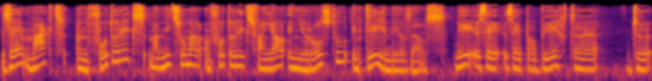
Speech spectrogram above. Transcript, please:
Zij maakt een fotoreeks, maar niet zomaar een fotoreeks van jou in je rolstoel. Integendeel zelfs. nee, zij, zij probeert eh, de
